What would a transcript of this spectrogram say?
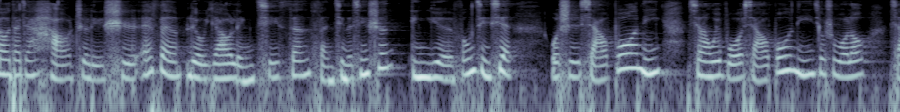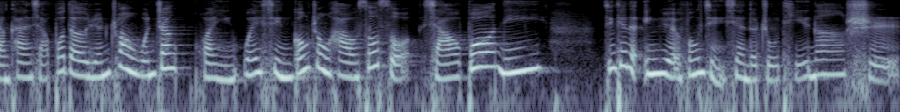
友，大家好，这里是 FM 六幺零七三凡静的心声音乐风景线，我是小波尼，新浪微博小波尼就是我喽。想看小波的原创文章，欢迎微信公众号搜索小波尼。今天的音乐风景线的主题呢是《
